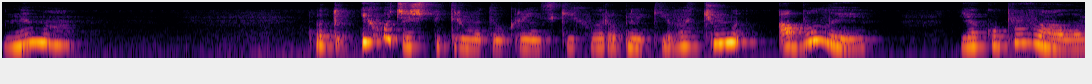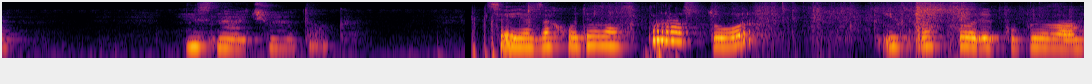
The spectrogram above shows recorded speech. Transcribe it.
Нема. От і хочеш підтримати українських виробників, а чому? А були. Я купувала. Не знаю, чому так. Це я заходила в простор і в просторі купила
